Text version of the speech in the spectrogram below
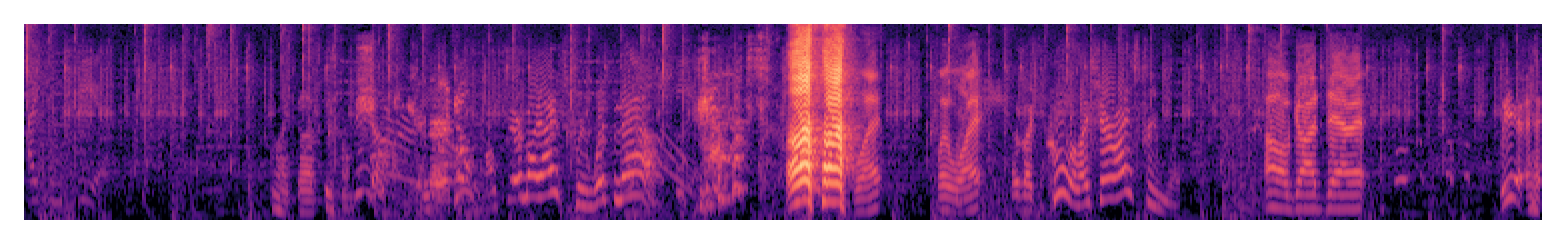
I can see it. Oh my god, please don't show I'll share my ice cream with now. What? Wait, what? I was like, cool, I share ice cream with. Oh god damn it. We are,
